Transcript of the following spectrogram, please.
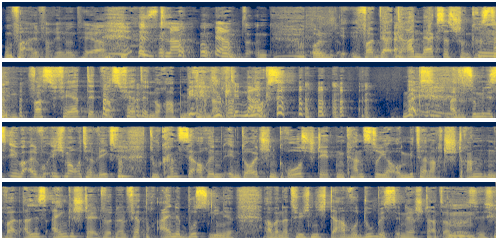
und fahre einfach hin und her. Ist klar. Ja. Und, und, und Vor allem Da, daran merkst du es schon, Christine. Was fährt denn, was fährt denn noch ab Mitternacht? Genau. Nix. Also zumindest überall, wo ich mal unterwegs war. Du kannst ja auch in, in deutschen Großstädten kannst du ja um Mitternacht stranden, weil alles eingestellt wird. Und dann fährt noch eine Buslinie, aber natürlich nicht da, wo du bist in der Stadt. Also das ist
